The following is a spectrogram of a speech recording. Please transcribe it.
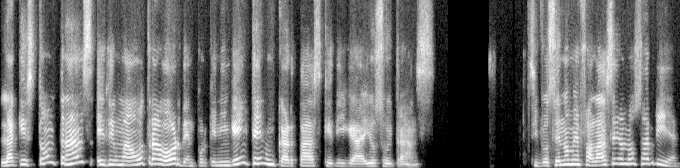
La cuestión trans es de una otra orden, porque ninguém tem un cartaz que diga yo soy trans. Se você não me falasse, eu não sabria.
